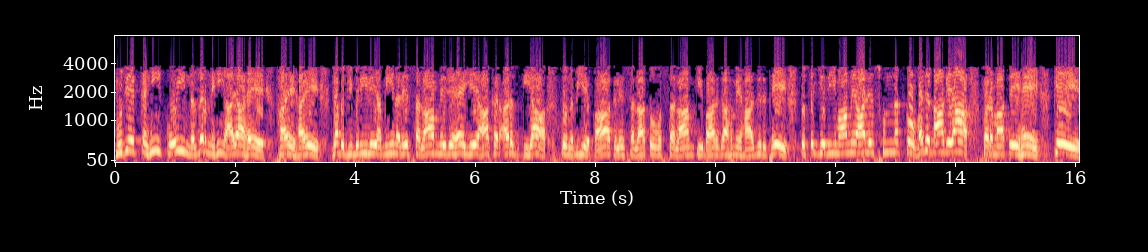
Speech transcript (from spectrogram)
مجھے کہیں کوئی نظر نہیں آیا ہے۔ ہائے ہائے، جب جبریل امین علیہ السلام نے جو ہے یہ آ کر عرض کیا، تو نبی پاک علیہ سلاۃ وسلام کی بارگاہ میں حاضر تھے۔ تو سید امام علیہ سنت کو وجد آ گیا۔ فرماتے ہیں کہ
